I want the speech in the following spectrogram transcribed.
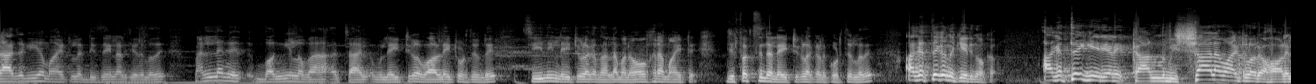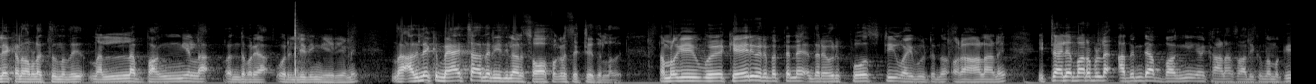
രാജകീയമായിട്ടുള്ള ഡിസൈനാണ് ചെയ്തിട്ടുള്ളത്. നല്ല ഭംഗിയുള്ള ലൈറ്റുകൾ വാൾ ലൈറ്റ് കൊടുത്തിട്ടുണ്ട്. സീലിംഗ് ലൈറ്റുകളൊക്കെ നല്ല മനോഹരമായിട്ട് ജിഫക്സിന്റെ ലൈറ്റുകളൊക്കെയാണ് കൊടുത്തിട്ടുള്ളത്. അകത്തേക്ക് ഒന്ന് കയറി നോക്കാം. അകത്തേക്ക് കയറിയാൽ കാണുന്ന വിശാലമായിട്ടുള്ള ഒരു ഹാളിലേക്കാണ് നമ്മൾ എത്തുന്നത്. നല്ല ഭംഗിയുള്ള എന്താ പറയുക ഒരു ലിവിങ് ഏരിയയാണ്. അതിലേക്ക് മാച്ച് ആകുന്ന രീതിയിലാണ് സോഫകൾ സെറ്റ് ചെയ്തിട്ടുള്ളത്. നമ്മൾക്ക് ഈ കയറി വരുമ്പോൾ തന്നെ എന്താ പറയുക ഒരു പോസിറ്റീവ് വൈബ് കിട്ടുന്ന ഒരാളാണ്. ഇറ്റാലിയൻ മാർബിളിന്റെ അതിന്റെ ഭംഗി ഇങ്ങനെ കാണാൻ സാധിക്കും നമുക്ക്.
